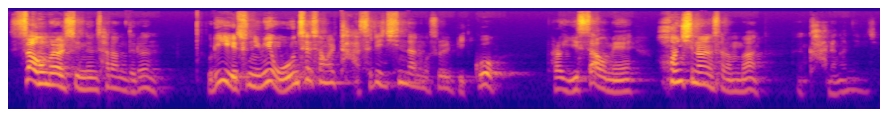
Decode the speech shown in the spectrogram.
싸움을 할 수 있는 사람들은 우리 예수님이 온 세상을 다스리신다는 것을 믿고 바로 이 싸움에 헌신하는 사람만 가능한 일이죠.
